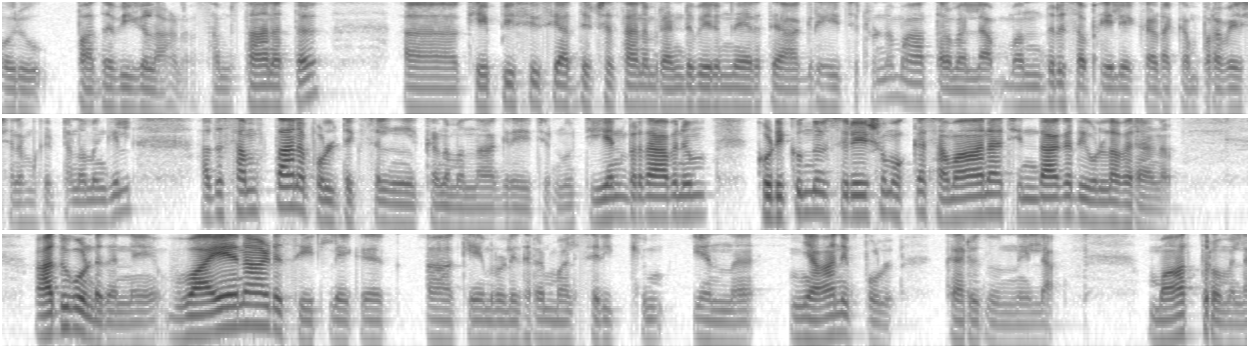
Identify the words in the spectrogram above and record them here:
ഒരു പദവികളാണ്. സംസ്ഥാനത്ത് കെ പി സി സി അധ്യക്ഷ സ്ഥാനം രണ്ടുപേരും നേരത്തെ ആഗ്രഹിച്ചിട്ടുണ്ട്. മാത്രമല്ല മന്ത്രിസഭയിലേക്ക് അടക്കം പ്രവേശനം കിട്ടണമെങ്കിൽ അത് സംസ്ഥാന പൊളിറ്റിക്സിൽ നിൽക്കണമെന്ന് ആഗ്രഹിച്ചിരുന്നു. ടി. എൻ. പ്രതാപനും കൊടിക്കുന്നിൽ സുരേഷും ഒക്കെ സമാന ചിന്താഗതിയുള്ളവരാണ്. അതുകൊണ്ട് തന്നെ വയനാട് സീറ്റിലേക്ക് കെ. മുരളീധരൻ മത്സരിക്കും എന്ന് ഞാനിപ്പോൾ കരുതുന്നില്ല. മാത്രമല്ല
